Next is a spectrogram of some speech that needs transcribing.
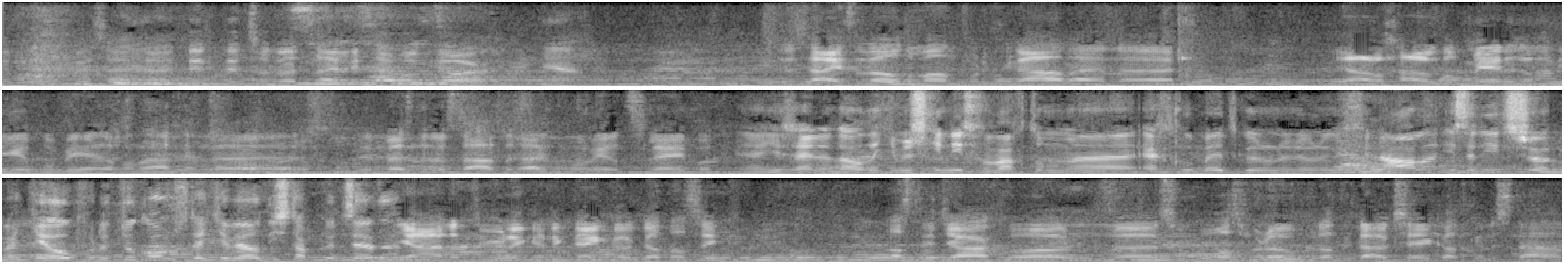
in vorm is. En dit, dit soort wedstrijden ligt hem ook heel erg. Ja. Dus hij is wel de man voor de finale. En, ja, we gaan het op meerdere manieren proberen vandaag en uh, het beste resultaat eruit proberen te slepen. Ja, je zei net al dat je misschien niet verwacht om uh, echt goed mee te kunnen doen in de finale. Is dat iets wat je hoopt voor de toekomst, dat je wel die stap kunt zetten? Ja, natuurlijk. En ik denk ook dat als, ik, als dit jaar gewoon uh, soepel was verlopen, dat ik daar ook zeker had kunnen staan.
